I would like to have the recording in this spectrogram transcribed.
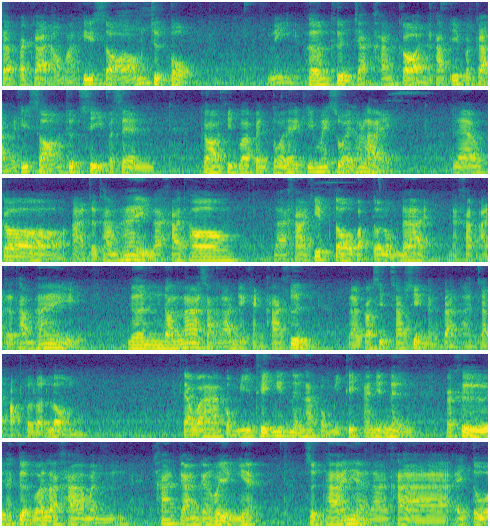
จะประกาศออกมาที่ 2.6นี่เพิ่มขึ้นจากครั้งก่อนนะครับ ที่ประกาศไว้ที่ 2.4% ก็คิดว่าเป็นตัวเลขที่ไม่สวยเท่าไหร่ แล้วก็อาจจะทำให้ราคาทอง ราคาคริปโตปรับตัวลงได้นะครับ อาจจะทำให้เงินดอลลาร์สหรัฐเนี่ยแข็งค่าขึ้น แล้วก็สินทรัพย์เสี่ยงต่างๆ อาจจะปรับตัวลดลง แต่ว่าผมมีทิคนิดนึงครับ ผมมีทิคให้นิดนึง ก็คือถ้าเกิดว่าราคามันคาดการณ์กันไว้อย่างเงี้ย สุดท้ายเนี่ยราคาไอตัว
